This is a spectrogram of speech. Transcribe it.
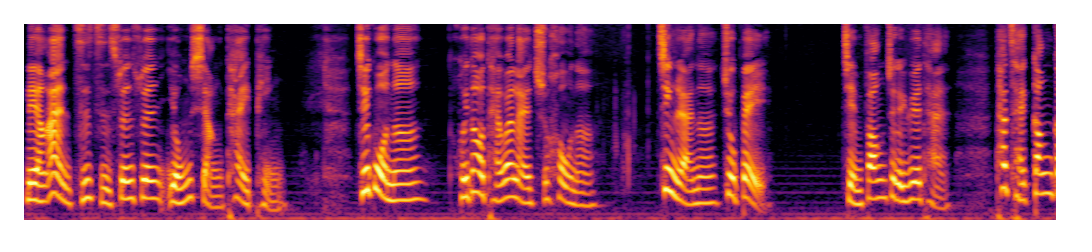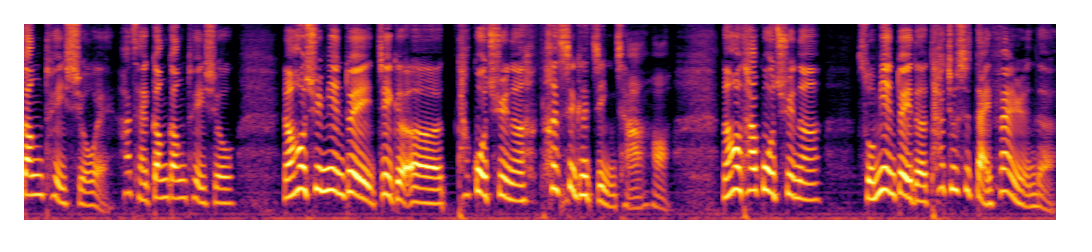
两岸子子孙孙永享太平。结果呢，回到台湾来之后呢，竟然呢就被检方这个约谈。他才刚刚退休，哎，他才刚刚退休，然后去面对这个呃，他过去呢，他是个警察哈，然后他过去呢。所面对的他就是逮犯人的，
